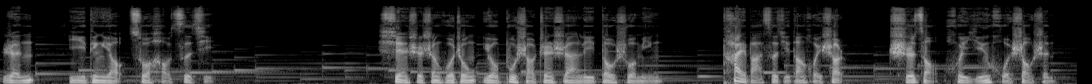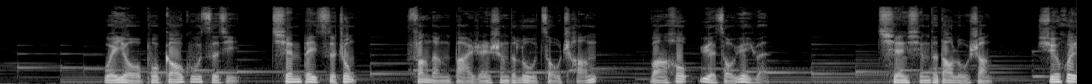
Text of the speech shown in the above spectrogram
人一定要做好自己。现实生活中有不少真实案例都说明，太把自己当回事儿，迟早会引火烧身。唯有不高估自己，谦卑自重，方能把人生的路走长，往后越走越远。前行的道路上，学会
